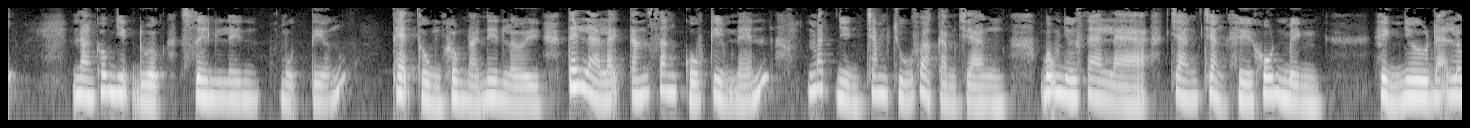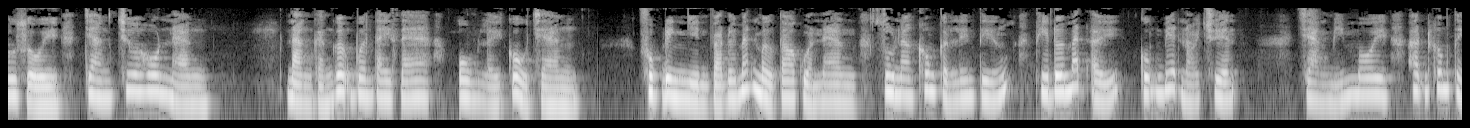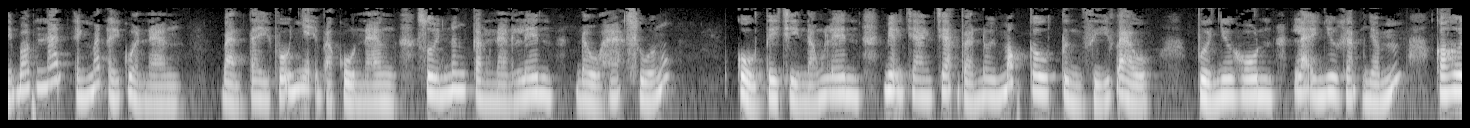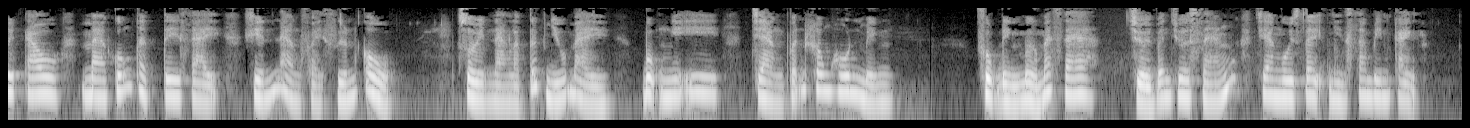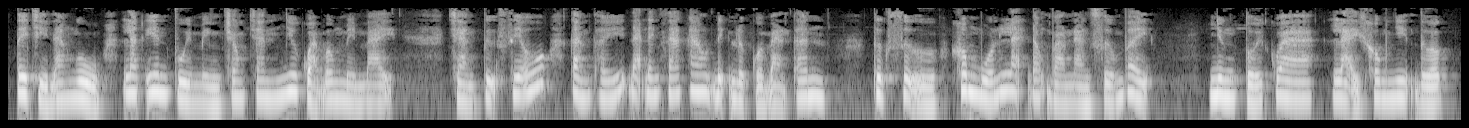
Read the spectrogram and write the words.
Nàng không nhịn được, rên lên một tiếng. Thẹn thùng không nói nên lời, thế là lại cắn răng cố kìm nén, mắt nhìn chăm chú vào cằm chàng. Bỗng nhớ ra là chàng chẳng hề hôn mình. Hình như đã lâu rồi chàng chưa hôn nàng. Nàng gắng gượng vươn tay ra, ôm lấy cổ chàng. Phục đình nhìn vào đôi mắt mở to của nàng, dù nàng không cần lên tiếng, thì đôi mắt ấy cũng biết nói chuyện. Chàng mím môi, hận không thể bóp nát ánh mắt ấy của nàng. Bàn tay vỗ nhẹ vào cổ nàng, rồi nâng cầm nàng lên, đầu hạ xuống. Cổ tê chỉ nóng lên, miệng chàng chạm vào nơi móc câu từng dí vào. Vừa như hôn, lại như gặm nhấm, có hơi đau mà cũng thật tê dại, khiến nàng phải sướn cổ. Rồi nàng lập tức nhíu mày, bụng nghĩ chàng vẫn không hôn mình. Phục đỉnh mở mắt ra, trời vẫn chưa sáng, chàng ngồi dậy nhìn sang bên cạnh. Tê chỉ đang ngủ, lạc yên vùi mình trong chăn như quả bông mềm mại. Chàng tự diễu, cảm thấy đã đánh giá cao định lực của bản thân. Thực sự không muốn lại động vào nàng sớm vậy. Nhưng tối qua lại không nhịn được.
